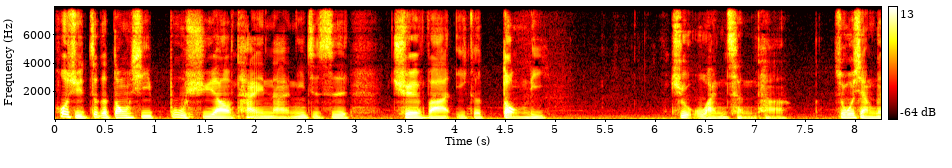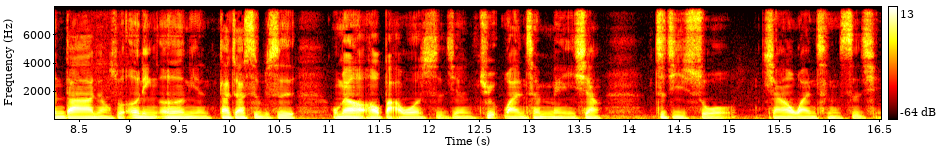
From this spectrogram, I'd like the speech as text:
或许这个东西不需要太难，你只是缺乏一个动力。去完成它，所以我想跟大家讲说，二零二二年大家是不是我们要好好把握时间，去完成每一项自己所想要完成的事情？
